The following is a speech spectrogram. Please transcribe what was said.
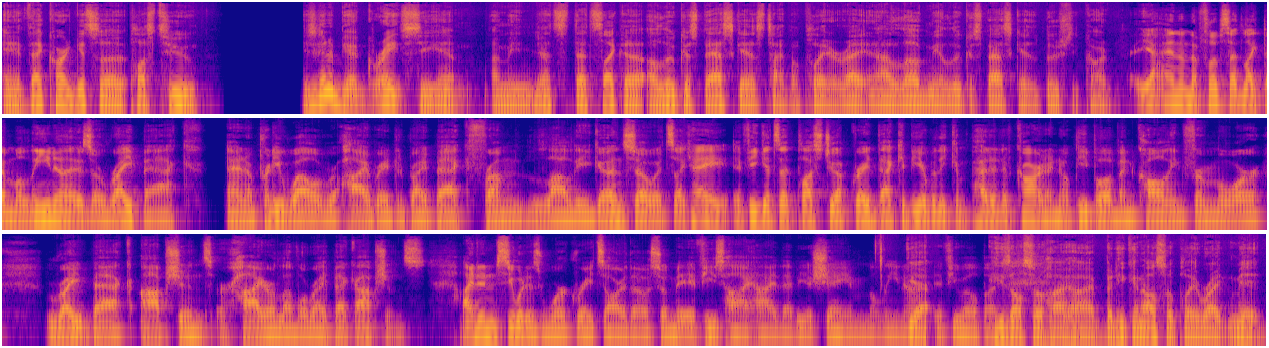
And if that card gets a plus two, he's going to be a great CM. I mean, that's that's like a, a, Lucas Vázquez type of player, right? And I love me a Lucas Vázquez boosted card. Yeah, and on the flip side, like the Molina is a right back and a pretty well high rated right back from La Liga, and so it's like, hey, if he gets a plus two upgrade, that could be a really competitive card. I know people have been calling for more right back options or higher level right back options. I didn't see what his work rates are though, so if he's high high, that'd be a shame, Molina, yeah, if you will. But he's also high yeah. high, but he can also play right mid,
